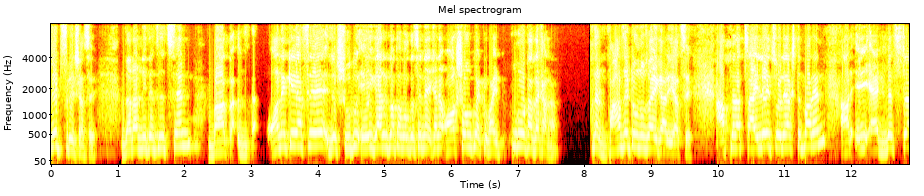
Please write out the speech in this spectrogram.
Z fresh আছে। যারা নিতে চাচ্ছেন বা অনেকেই আছে যে শুধু এই গাড়ির কথা বলতেছে না এখানে অসংখ্য একটু ভাই পুরোটা দেখা না। আপনার বাজেট অনুযায়ী গাড়ি আছে। আপনারা চাইলেই চলে আসতে পারেন। আর এই অ্যাড্রেসটা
